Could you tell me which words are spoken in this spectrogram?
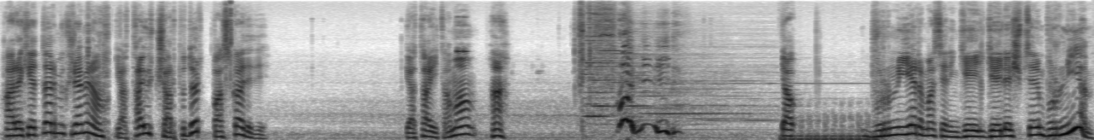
Hareketler mükremin ama. Yatay 3 çarpı 4 baskı dedi. Yatay tamam. Ay! Ya burnunu yerim ha senin. Ge geyleşip senin burnunu yiyem.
